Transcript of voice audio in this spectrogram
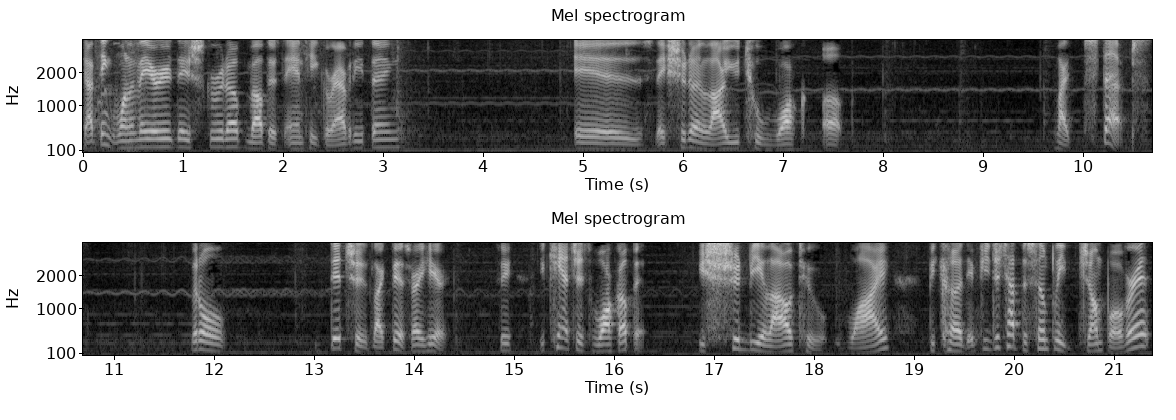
I think one of the areas they screwed up about this anti-gravity thing is they should allow you to walk up like steps. Little ditches like this right here. See? You can't just walk up it. You should be allowed to. Why? Because if you just have to simply jump over it,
